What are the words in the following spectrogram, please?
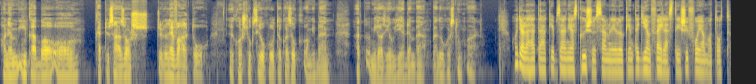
hanem inkább a, a 200-as leváltó konstrukciók voltak azok, amiben hát mi azért úgy érdemben bedolgoztunk már. Hogyan lehet elképzelni ezt külső szemlélőként egy ilyen fejlesztési folyamatot?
